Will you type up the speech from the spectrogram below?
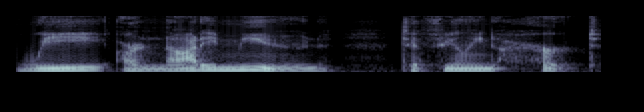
we are not immune to feeling hurt,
